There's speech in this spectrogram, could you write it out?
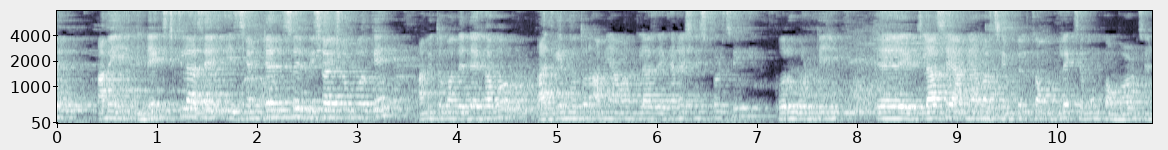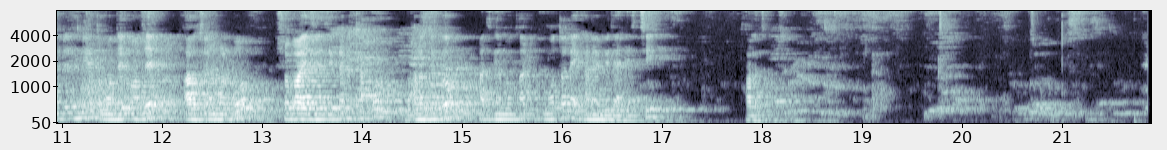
আমি নেক্সট ক্লাসে এই সেন্টেন্সের বিষয় সম্পর্কে আমি তোমাদের দেখাবো। আজকের মতন আমি আমার ক্লাস এখানে শেষ করছি। পরবর্তী ক্লাসে আমি আমার সিম্পল কমপ্লেক্স এবং কম্পাউন্ড সেন্টেন্স নিয়ে তোমাদের মাঝে আলোচনা করব। সবাই যে যেখানে থাকো, ভালো থেকো। আজকের মতন মতন এখানে বিদায় নিচ্ছি। ভালো থাকো।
